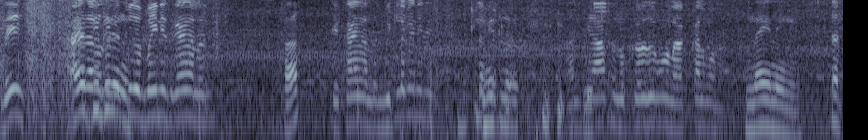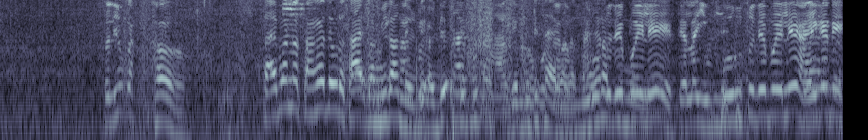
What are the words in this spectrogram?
नाही काय तिथे झालं. तुझ्या बहिणीचं काय झालं? हा? ते काय झालं? मिटलं का नाही ते? मिटलं आणि ते असं नको करत मला अक्काल मला नाही नाही नाही. चल. चल येऊ का? हो. हो साहेबांना सांगा तेवढं. साहेब मी काय म्हणतो, डे- डे- डेप्युटी डेप्युटी साहेबांना सांगा ना मरू तर दे तुम्ही. पहिले त्याला मरू दे पहिले आहे का नाही?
